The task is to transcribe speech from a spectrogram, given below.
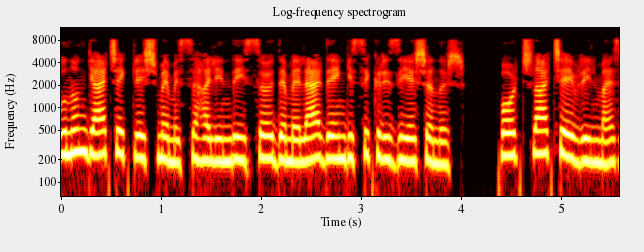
Bunun gerçekleşmemesi halinde ise ödemeler dengesi krizi yaşanır. Borçlar çevrilmez,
